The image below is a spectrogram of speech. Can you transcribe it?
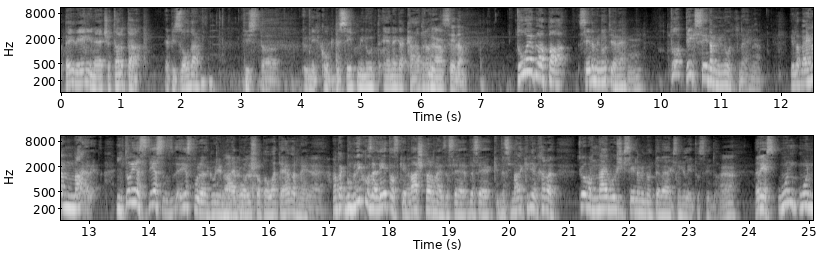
tej veni je četrta epizoda, tista nekako deset minut enega kadra. Ja. sedem. To je bila pa sedem minut, je, ne? To, teh sedem minut ne, Ja. je bila pa ena naj. In to jaz, jaz, jaz povedal, govorim Dobro, najboljšo, ja. pa whatever. Ne. Ja. Ampak bom rekel za letos, ki je 2014, da, se, da, se, da si malo krijem, hrvat. To je pa najboljših sedem minut TV, ki sem ga letos sedel. Ja. Res, un, un,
